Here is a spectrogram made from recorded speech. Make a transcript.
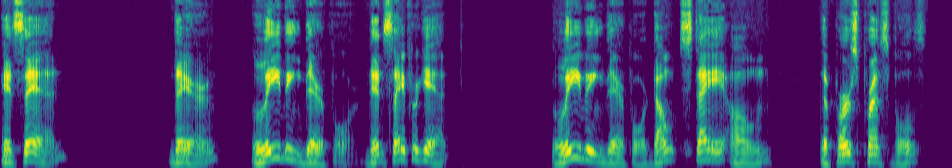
It said there, leaving therefore, didn't say forget, leaving therefore, don't stay on the first principles,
